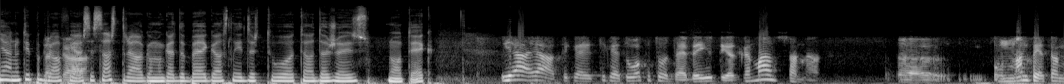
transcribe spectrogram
Jā, nu tipogrāfijās ir sastrāguma gada beigās, līdz ar to tā dažreiz notiek. Jā, jā, tikai, tikai to, ka to debiju diezgan maz sanāca. Uh, un man pie tam,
